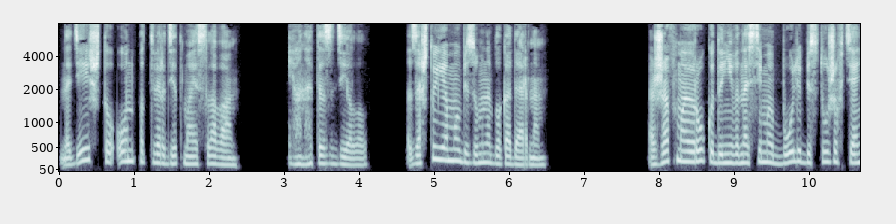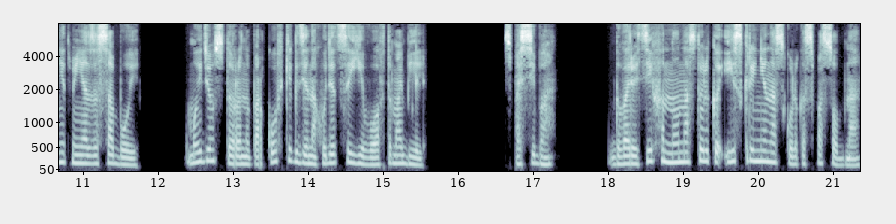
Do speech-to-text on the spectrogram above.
надеясь, что он подтвердит мои слова. И он это сделал, за что я ему безумно благодарна. Сжав мою руку до невыносимой боли, Бестужев тянет меня за собой. Мы идем в сторону парковки, где находится его автомобиль. «Спасибо», — говорю тихо, но настолько искренне, насколько способна.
